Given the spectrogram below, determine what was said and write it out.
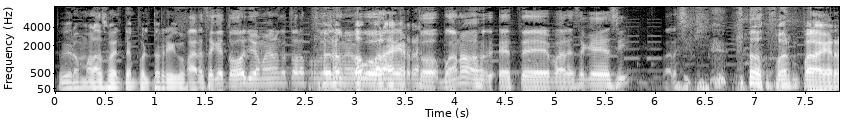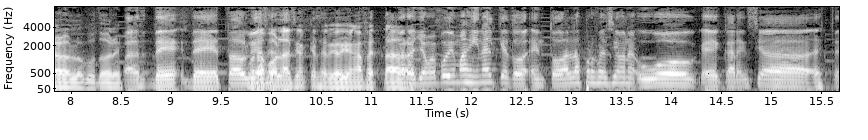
tuvieron mala suerte en Puerto Rico. Parece que todos, yo imagino que todas las profesiones todos hubo- para la guerra. bueno, este, parece que sí. Parece que Todos fueron para la guerra los locutores. de, de esta Una población que se vio bien afectada. Pero yo me puedo imaginar que to- en todas las profesiones hubo eh, carencia este,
